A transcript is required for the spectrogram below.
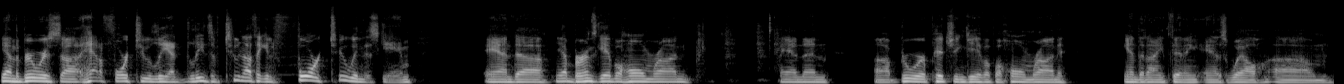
Yeah, and the Brewers uh, had a 4 2 lead, leads of 2 nothing and 4 2 in this game. And uh, yeah, Burnes gave a home run. And then uh, Brewer pitching gave up a home run in the ninth inning as well. Um,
